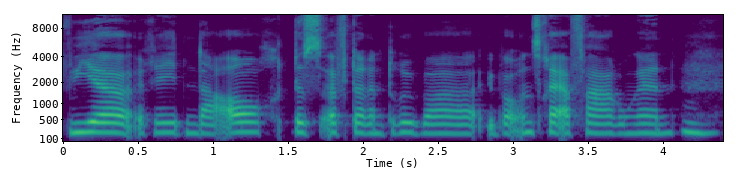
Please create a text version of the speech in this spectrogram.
Wir reden da auch des Öfteren drüber, über unsere Erfahrungen. Mhm.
